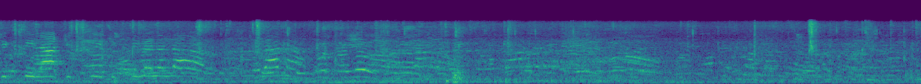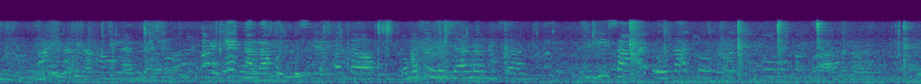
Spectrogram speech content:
chikti na, chikti, chikti na na lang. Wala na. Ay, eh, kala ko ito sila. Ano? Kamusta na si Ana, Lisa? Si Lisa, ato na ito. Ano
